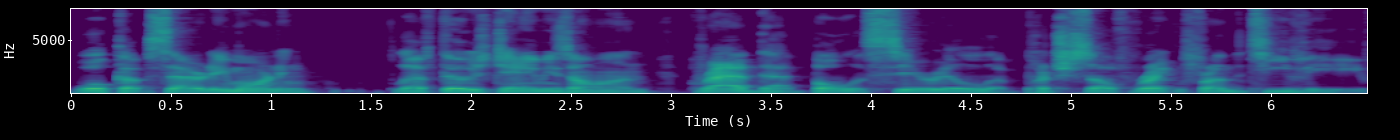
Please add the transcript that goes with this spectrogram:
woke up Saturday morning, left those jammies on, grabbed that bowl of cereal, and put yourself right in front of the TV.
